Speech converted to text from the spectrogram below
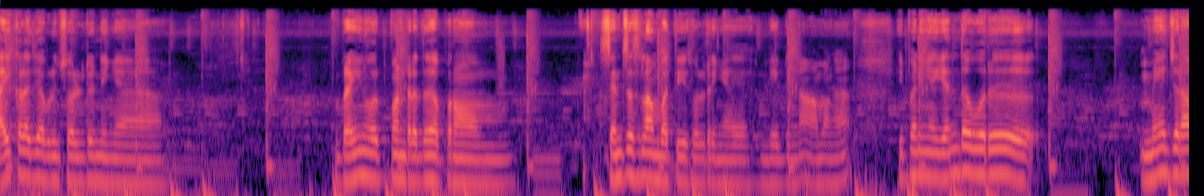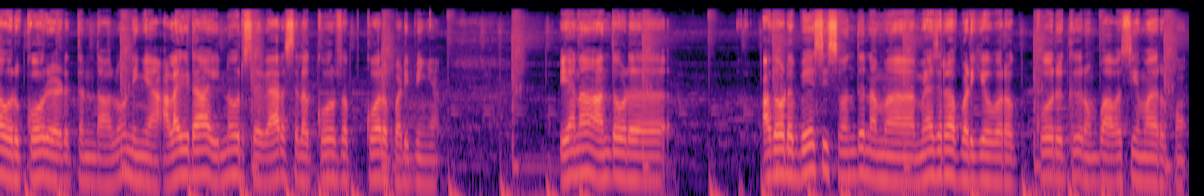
சைக்காலஜி அப்படின்னு சொல்லிட்டு நீங்கள் பிரெயின் ஒர்க் பண்ணுறது அப்புறம் சென்சஸ்லாம் பற்றி சொல்கிறீங்க எப்படின்னா ஆமாங்க. இப்போ நீங்கள் எந்த ஒரு மேஜராக ஒரு கோர் எடுத்திருந்தாலும் நீங்கள் அலைடாக இன்னொரு சில வேறு சில கோர்ஸை கோரை படிப்பீங்க. ஏன்னா அதோட அதோட பேசிஸ் வந்து நம்ம மேஜராக படிக்க வர கோருக்கு ரொம்ப அவசியமாக இருக்கும்.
